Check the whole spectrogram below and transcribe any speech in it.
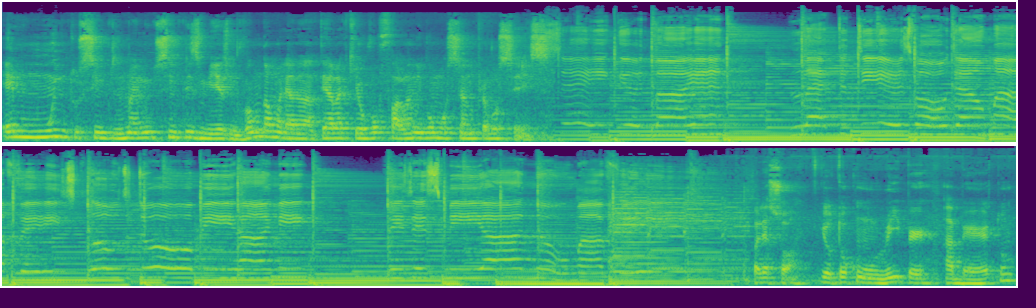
é muito simples, mas muito simples mesmo. Vamos dar uma olhada na tela que eu vou falando e vou mostrando para vocês. Olha só, eu tô com o Reaper aberto,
